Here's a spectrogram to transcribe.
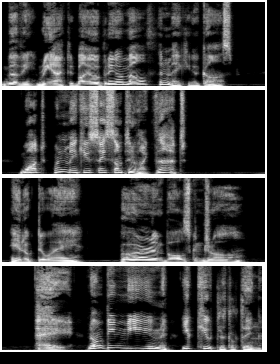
Vivi reacted by opening her mouth and making a gasp. What would make you say something like that? He looked away. Poor impulse control. Hey, don't be mean, you cute little thing,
